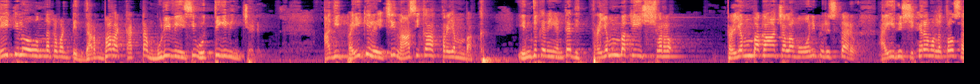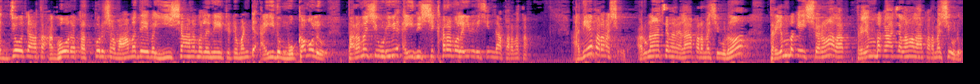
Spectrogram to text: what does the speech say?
చేతిలో ఉన్నటువంటి దర్భల కట్ట ముడివేసి ఒత్తిగిలించాడు అది పైకి లేచి నాసికా త్రయంబక్ ఎందుకని అంటే అది త్రయంబకేశ్వర త్రయంబకాచలము అని పిలుస్తారు. ఐదు శిఖరములతో సజ్జోజాత అఘోర తత్పురుష వామదేవ ఈశానములనేటటువంటి ఐదు ముఖములు పరమశివుడివి ఐదు శిఖరములై విరిసింది ఆ పర్వతం. అదే పరమశివుడు. అరుణాచలం ఎలా పరమశివుడో? త్రయంబకేశ్వరం అలా త్రయంబకాచలం అలా పరమశివుడు.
